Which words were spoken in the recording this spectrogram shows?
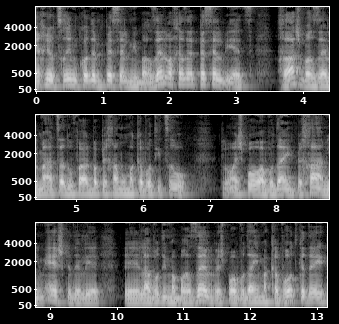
איך יוצרים קודם פסל מברזל ואחרי זה פסל מעץ. חרש ברזל מהצד ופעל בפחם ומקבות יצרו. כלומר, יש פה עבודה עם פחם, עם אש, כדי אה, לעבוד עם הברזל, ויש פה עבודה עם עכבות כדי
